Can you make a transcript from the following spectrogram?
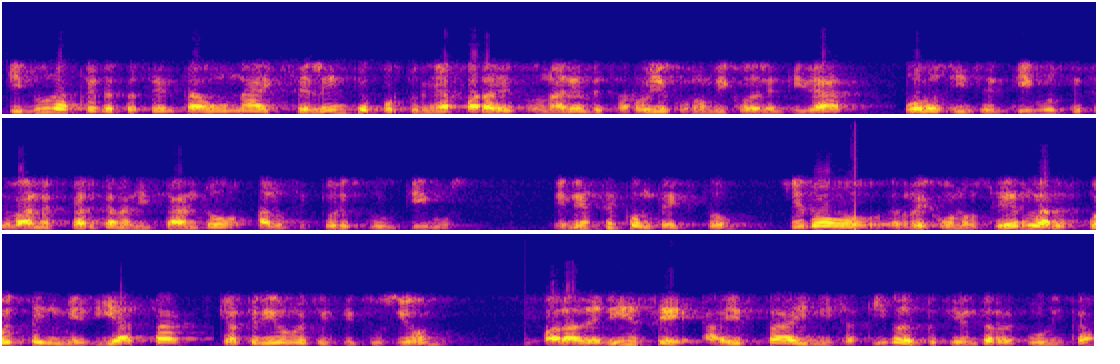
sin duda que representa una excelente oportunidad para detonar el desarrollo económico de la entidad por los incentivos que se van a estar canalizando a los sectores productivos. En este contexto, quiero reconocer la respuesta inmediata que ha tenido nuestra institución para adherirse a esta iniciativa del presidente de la República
